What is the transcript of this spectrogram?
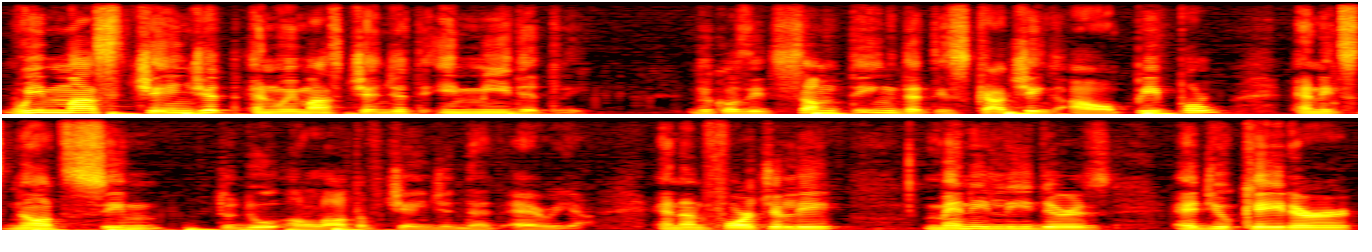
We must change it and we must change it immediately because it's something that is catching our people and it's not seem to do a lot of change in that area. And unfortunately, many leaders, educator,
